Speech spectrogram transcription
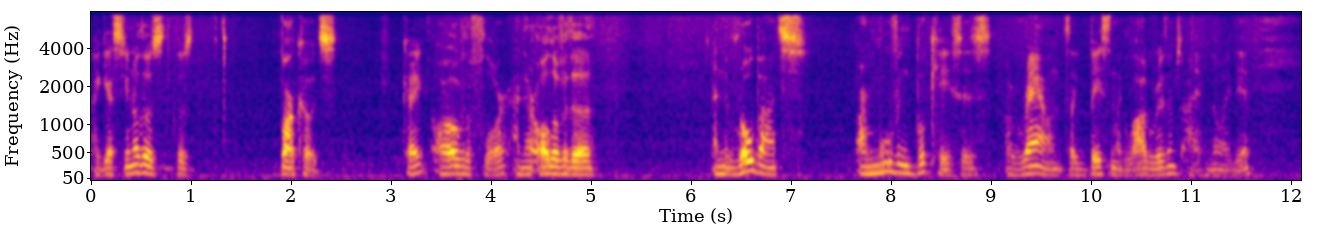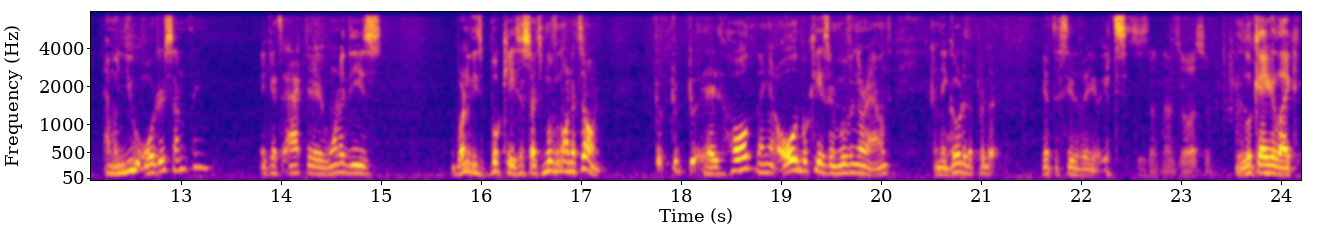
i guess you know those those barcodes okay all over the floor and they're all over the and the robots are moving bookcases around it's like based on like logarithms i have no idea and when you order something it gets activated one of these one of these bookcases starts moving on its own this whole thing and all the bookcases are moving around and they go to the product you have to see the video. It's sounds awesome. You look at it like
